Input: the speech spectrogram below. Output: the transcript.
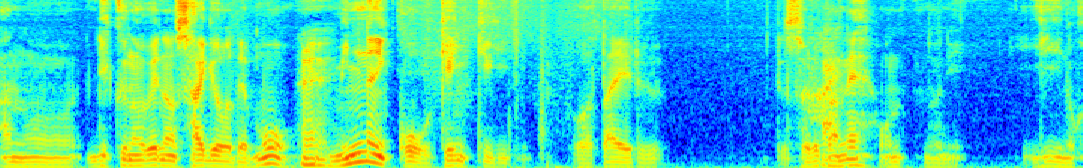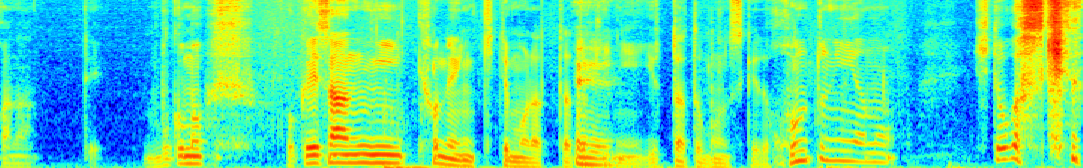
あの陸の上の作業でも、ええ。みんなにこう元気を与える。それがね、本当にいいのかなって。僕も奥江さんに去年来てもらった時に言ったと思うんですけど、本当にあの人が好きな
